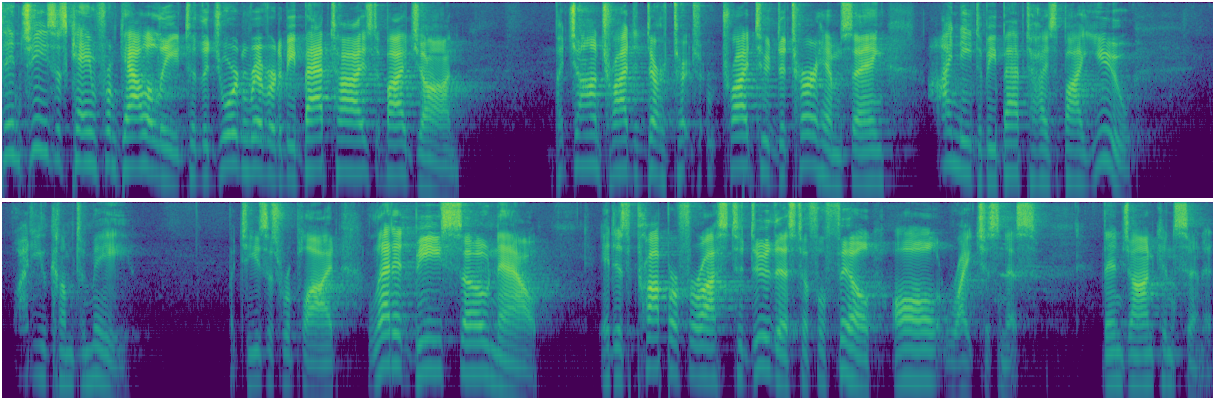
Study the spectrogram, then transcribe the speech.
Then Jesus came from Galilee to the Jordan River to be baptized by John. But John tried to, deter, tried to deter him, saying, I need to be baptized by you. Why do you come to me? But Jesus replied, Let it be so now. It is proper for us to do this to fulfill all righteousness. Then John consented.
